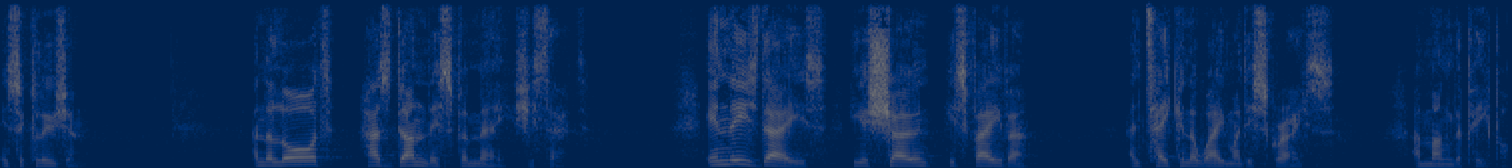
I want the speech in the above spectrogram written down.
in seclusion. And the Lord has done this for me, she said. In these days, he has shown his favor and taken away my disgrace among the people.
